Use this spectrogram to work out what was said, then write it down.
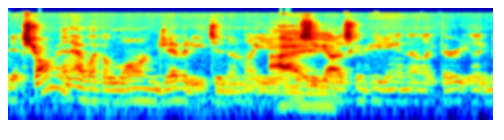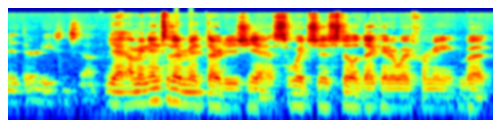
Yeah, strongmen have like a longevity to them. Like you, you I- see guys competing in their like thirty, like mid thirties and stuff. Yeah, I mean into their mid thirties, yes, which is still a decade away from me, but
